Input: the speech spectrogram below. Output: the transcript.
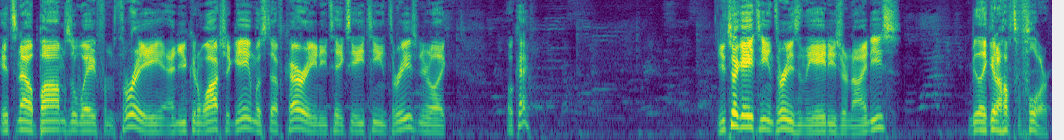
it's now bombs away from three, and you can watch a game with Steph Curry and he takes 18 threes, and you're like, okay. You took 18 threes in the 80s or 90s, be like, get off the floor.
